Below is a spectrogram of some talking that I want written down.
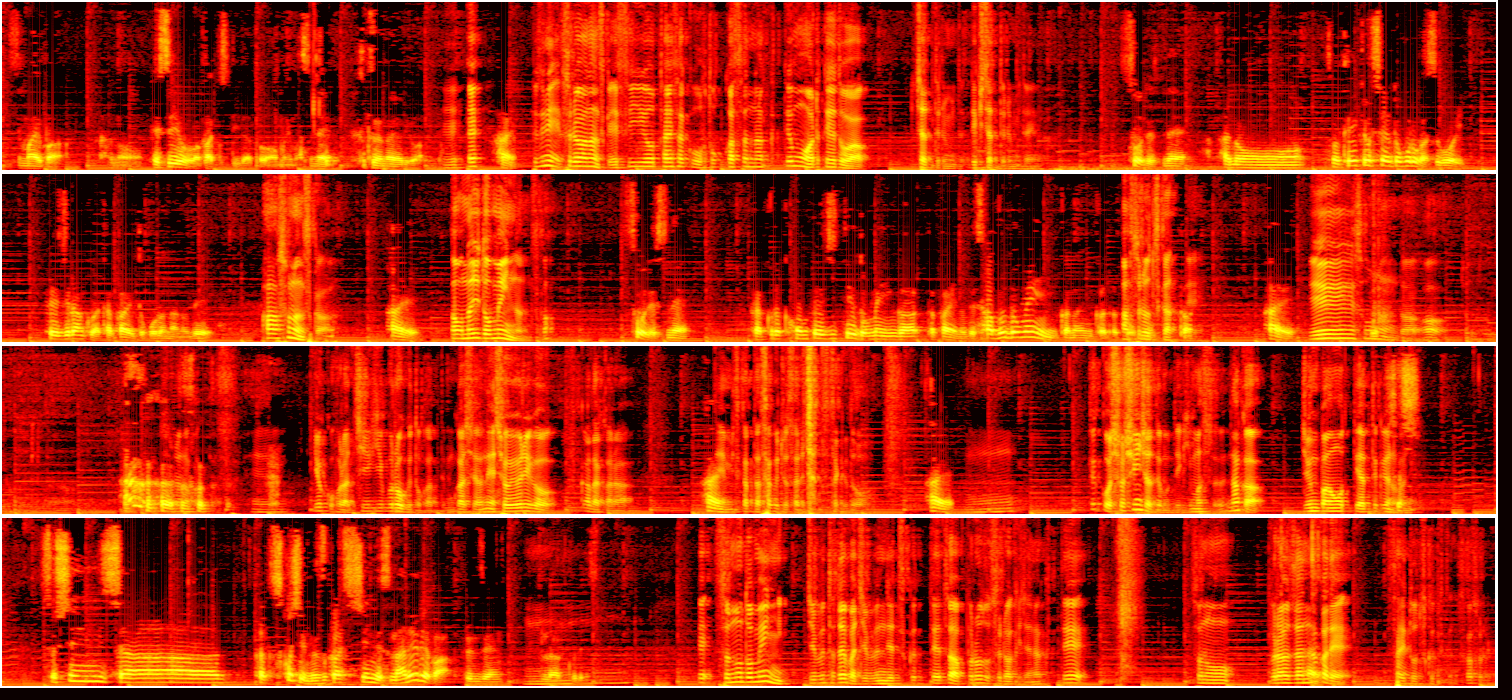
しまえば、あの、SEO はバッチリだとは思いますね。普通のよりは。ええ、えはい。別にそれは何ですか ?SEO 対策を施さなくても、ある程度は来ちゃってるみたい、できちゃってるみたいな。そうですね。あのーその提供しているところがすごい、ページランクが高いところなので、あ、そうなんですかはい。あ、同じドメインなんですか？そうですね。楽々ホームページっていうドメインが高いので、サブドメインか何かだと。あ、それを使って。はい。えー、そうなんだ。あ、ちょっといいこと聞いたな。な。えーよくほら、地域ブログとかって昔はね、商用利用不可だから、ね、はい。見つかったら削除されちゃってたけど、はい。うーん結構初心者でもできます？なんか順番を追ってやっていくような？感じ初心者だと少し難しいんです。慣れれば全然楽です。えそのドメインに自分例えば自分で作ったやつをアップロードするわけじゃなくてそのブラウザの中でサイトを作っていくんですか？それ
